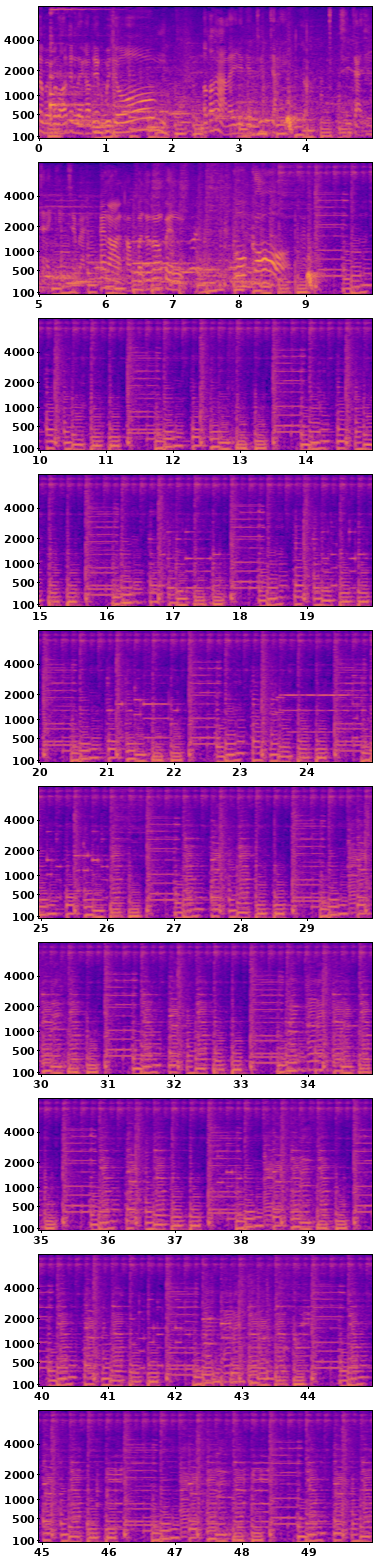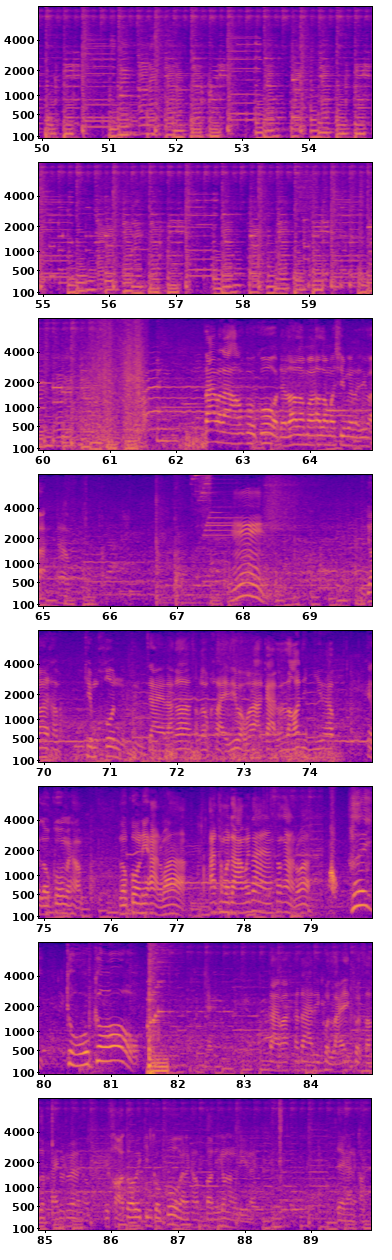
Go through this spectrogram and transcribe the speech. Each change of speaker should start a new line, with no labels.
ทำไมมันร้อนจังเลยครับเนี่ยคุณผู้ชม เราต้องหาอะไรเย็นๆชื่นใจ ชื่นใจชื่นใจกินใช่ไหมแน่นอนครับ มันจะต้องเป็นโกโก้ ได้เวลาครับโกโก้ เดี๋ยวเราเรามาเรามาชิมกันเลยดีกว่าครับอืมสุดยอดครับ เข้มข้นถึงใจแล้วก็สำหรับใครที่แบบว่าอากาศร้อนๆอย่างนี้นะครับ เห็นโลโก้ไหมครับ โลโก้นี้อ่านว่าอ่านธรรมดาไม่ได้นะต้องอ่านว่า เฮ้ยโกโก้ได้ปะถ้าได้นี่กดไลค์กด subscribe ด้วยนะครับเดี๋ยวขอตัวไปกินโกโก้กันนะครับ ตอนนี้กำลังดีเลย เจอกันนะครับ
